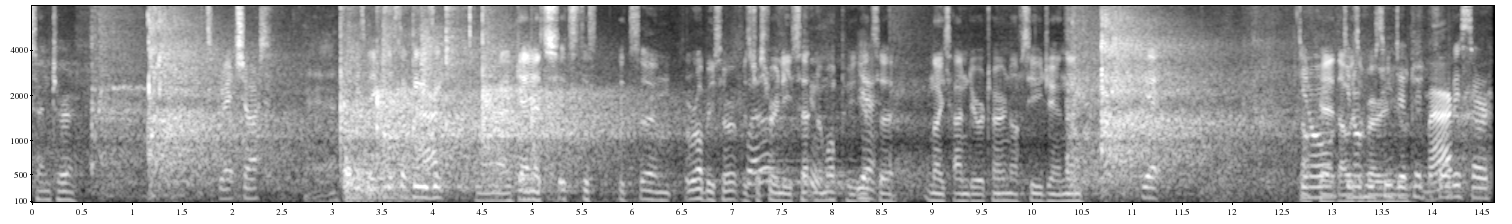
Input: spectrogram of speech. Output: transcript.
Centre. it's a great shot. Yeah. He's making this look easy. Yeah, again, it's it's this, it's um, Robbie Surf is just really setting him up. He Yeah. gets a nice handy return off CJ, and then Yeah. Do you know, Okay, that do you know a who very CJ good- played before Mark? this? Or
